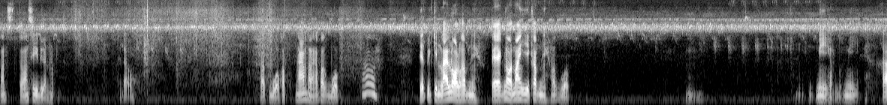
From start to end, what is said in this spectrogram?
วันตอนสี่เดือนครับเดาผักบวบครับงามขนาดครับผักบวบเด็ดไปกินหลายรอบแล้วครับนี่แตกยอดไม้อีกครับนี่ฮักบวบมีครับมีค่า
